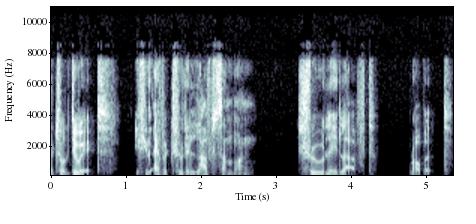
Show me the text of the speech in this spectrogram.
but you'll do it if you ever truly loved someone. Truly loved Robert.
